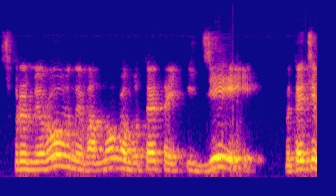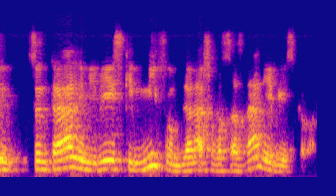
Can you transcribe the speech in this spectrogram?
сформированы во многом вот этой идеей вот этим центральным еврейским мифом для нашего сознания еврейского,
